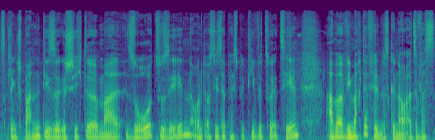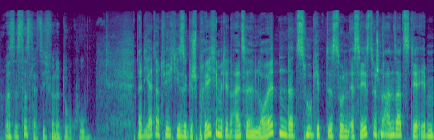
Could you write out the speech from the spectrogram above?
Es klingt spannend, diese Geschichte mal so zu sehen und aus dieser Perspektive zu erzählen. Aber wie macht der Film das genau? Also was, was ist das letztlich für eine Doku? Na, die hat natürlich diese Gespräche mit den einzelnen Leuten. Dazu gibt es so einen essayistischen Ansatz, der eben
